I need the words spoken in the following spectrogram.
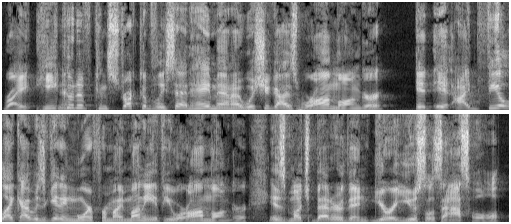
right? He could have constructively said, "Hey, man, I wish you guys were on longer." It, it, I'd feel like I was getting more for my money if you were on longer. Is much better than you're a useless asshole.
